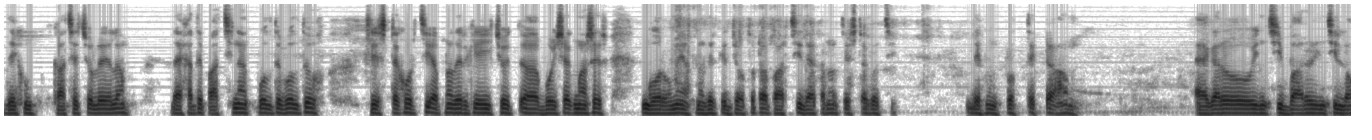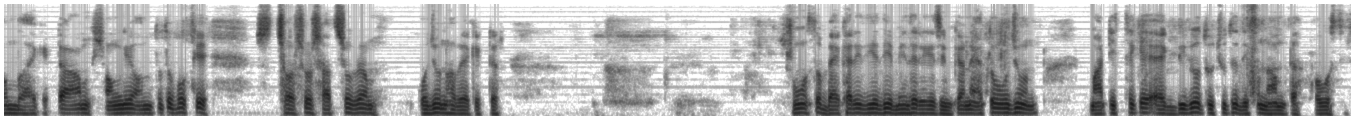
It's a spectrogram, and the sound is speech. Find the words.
দেখুন, কাছে চলে এলাম, দেখাতে পাচ্ছি না, বলতে বলতেও চেষ্টা করছি আপনাদেরকে এই বৈশাখ মাসের গরমে আপনাদেরকে যতটা পারছি দেখানোর চেষ্টা করছি। দেখুন, প্রত্যেকটা আম এগারো ইঞ্চি, বারো ইঞ্চি লম্বা, এক একটা আম সঙ্গে অন্তত পক্ষে ছশো সাতশো গ্রাম ওজন হবে এক একটার সমস্ত বেকারি দিয়ে দিয়ে বেঁধে রেখেছেন কারণ এত ওজন মাটির থেকে এক বিঘত উঁচুতে দেখুন আমটা অবস্থিত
